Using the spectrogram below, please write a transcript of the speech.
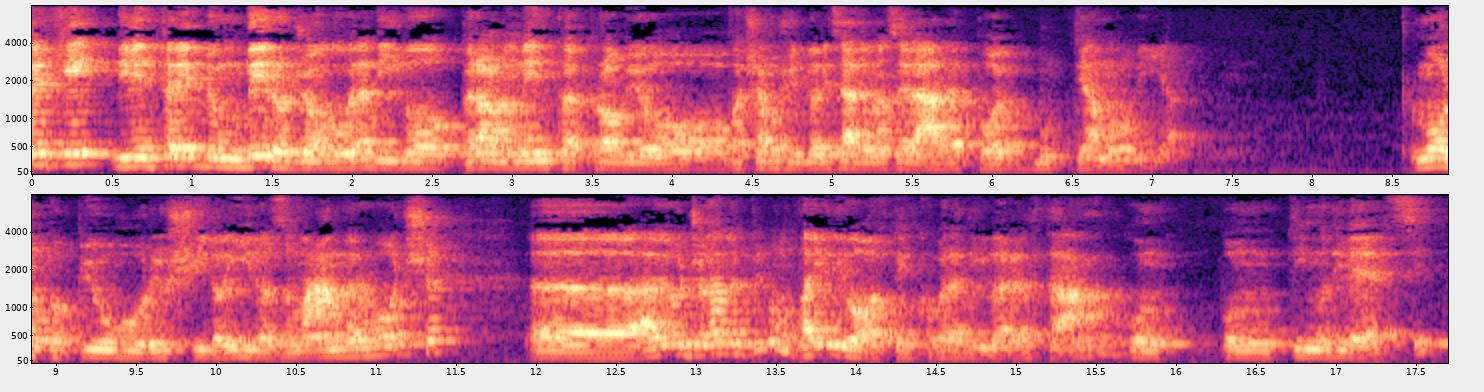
perché diventerebbe un vero gioco operativo, però al momento è proprio facciamoci due risate una serata e poi buttiamolo via. Molto più riuscito Heroes ma Hammerwatch. Uh, avevo giocato il primo un paio di volte in cooperativa in realtà, con, con team diversi.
